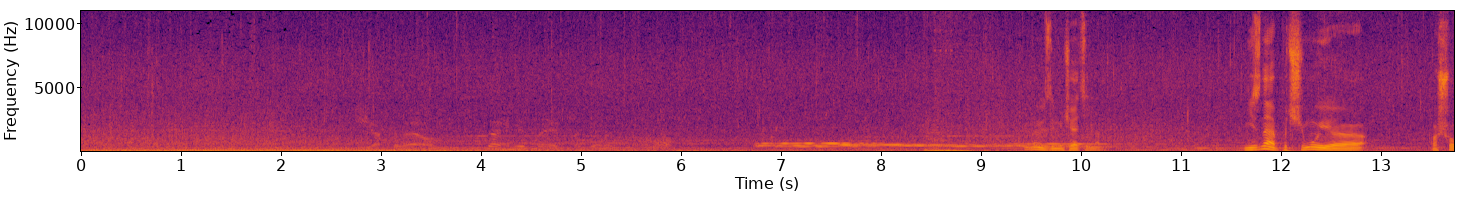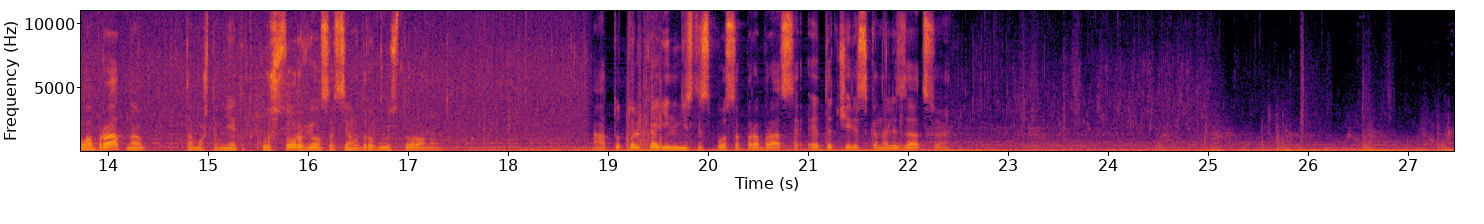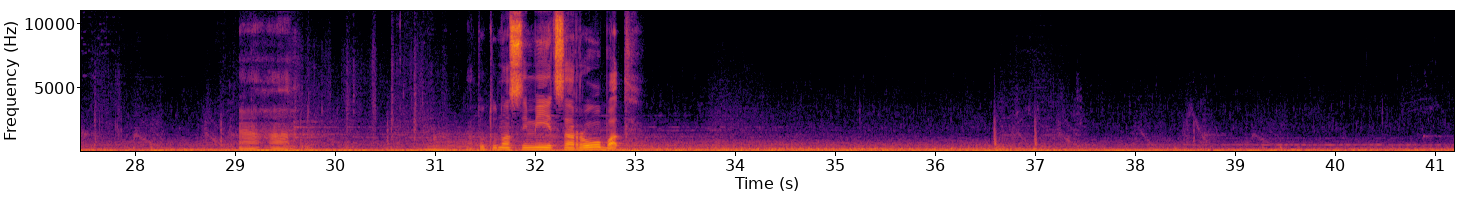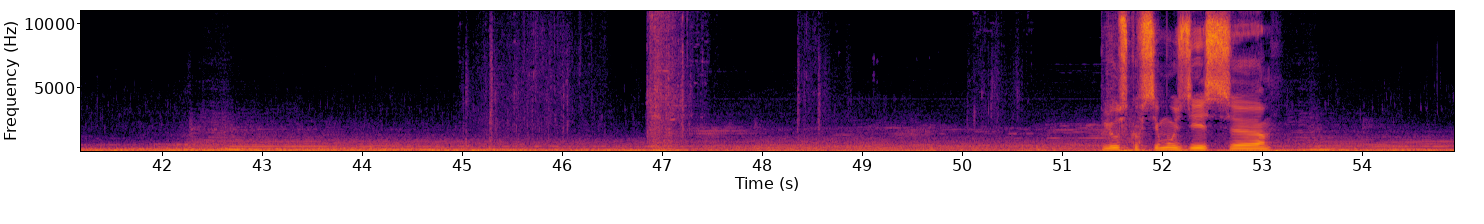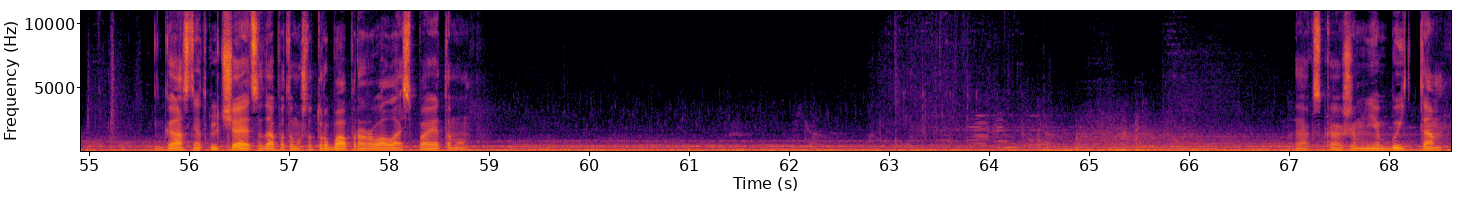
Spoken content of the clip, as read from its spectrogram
Ну и замечательно. Не знаю, почему я пошел обратно, потому что мне этот курсор вел совсем в другую сторону. А тут только один единственный способ пробраться. Это через канализацию. Ага. А тут у нас имеется робот. Робот. Плюс ко всему здесь э, газ не отключается, да, потому что труба прорвалась, поэтому... Так, как же мне быть там?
